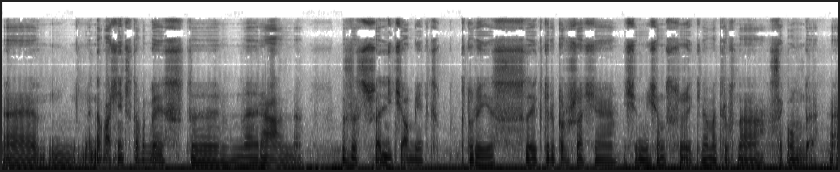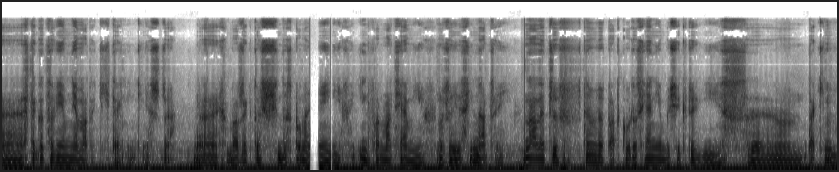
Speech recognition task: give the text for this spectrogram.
E, no właśnie, czy to w ogóle jest e, realne? Zestrzelić obiekt, który jest, który porusza się 70 km na sekundę. Z tego co wiem, nie ma takich technik jeszcze. Chyba, że ktoś dysponuje informacjami, że jest inaczej. No ale czy w tym wypadku Rosjanie by się kryli z takim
